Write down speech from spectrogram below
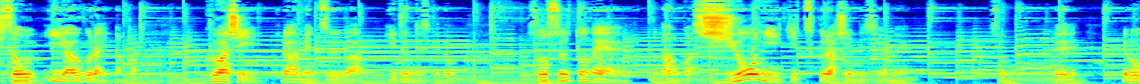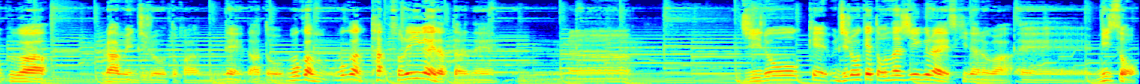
競い合うぐらい、なんか、詳しいラーメン通がいるんですけど、そうするとね、なんか塩に行き着くらしいんですよね。そう。で、で僕が、ラーメン二郎とかね、あと、僕は、僕はた、それ以外だったらね、うん二郎系、二郎系と同じぐらい好きなのが、えー、味噌、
